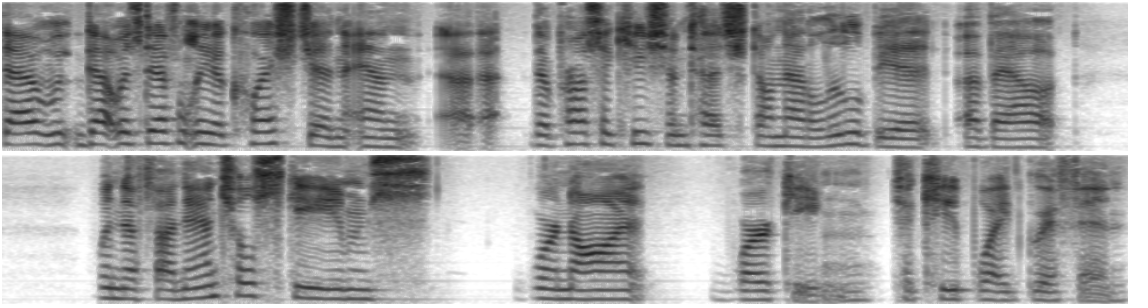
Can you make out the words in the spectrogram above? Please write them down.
that that was definitely a question, and uh, the prosecution touched on that a little bit about when the financial schemes were not working to keep Wade Griffin.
